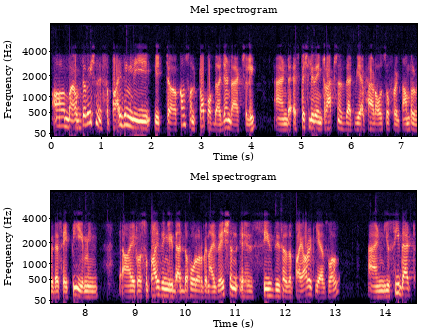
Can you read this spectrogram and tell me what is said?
Uh, my observation is surprisingly, it uh, comes on top of the agenda actually, and especially the interactions that we have had also, for example, with SAP. I mean, uh, it was surprisingly that the whole organization is sees this as a priority as well, and you see that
